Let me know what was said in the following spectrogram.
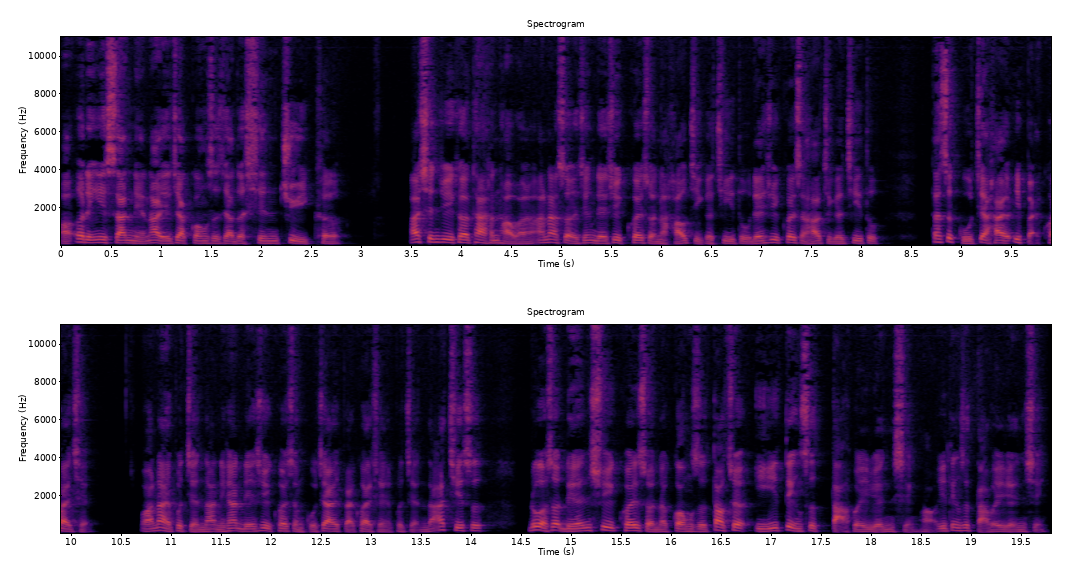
啊，二零一三年，那有一家公司叫做新巨科，啊，新巨科它很好玩啊，那时候已经连续亏损了好几个季度，连续亏损好几个季度，但是股价还有一百块钱，哇，那也不简单。你看连续亏损，股价一百块钱也不简单啊。其实如果说连续亏损的公司，到最后一定是打回原形哈，一定是打回原形。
